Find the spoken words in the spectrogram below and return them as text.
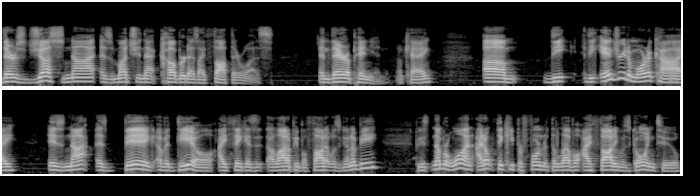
there's just not as much in that cupboard as I thought there was, in their opinion. Okay, um, the the injury to Mordecai is not as big of a deal, I think, as a lot of people thought it was going to be. Because number one, I don't think he performed at the level I thought he was going to.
